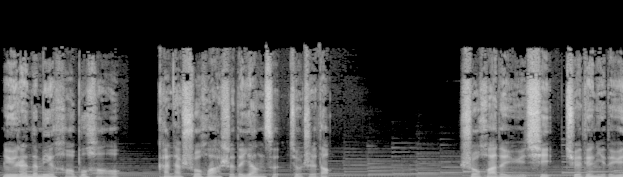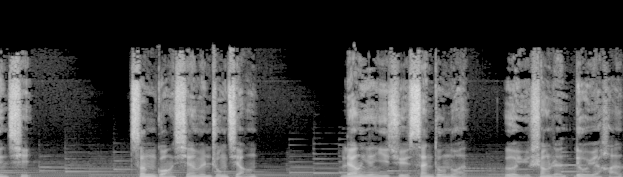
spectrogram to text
女人的命好不好，看她说话时的样子就知道。说话的语气决定你的运气。《增广贤文》中讲：“良言一句三冬暖，恶语伤人六月寒。”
